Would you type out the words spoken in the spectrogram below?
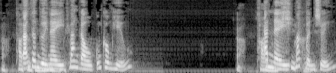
À, bản thân người này ban đầu cũng không hiểu. Anh này mắc bệnh suyễn.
